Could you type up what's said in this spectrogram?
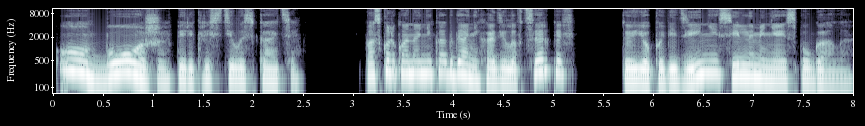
«О, боже!» — перекрестилась Катя. Поскольку она никогда не ходила в церковь, то ее поведение сильно меня испугало.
